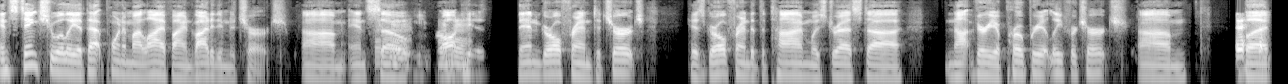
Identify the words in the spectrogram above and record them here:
instinctually at that point in my life, I invited him to church. Um, and so mm-hmm. he brought mm-hmm. his then girlfriend to church. His girlfriend at the time was dressed uh, not very appropriately for church, um, but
